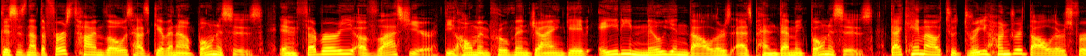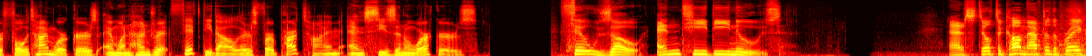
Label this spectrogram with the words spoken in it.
This is not the first time Lowe's has given out bonuses. In February of last year, the home improvement giant gave $80 million as pandemic bonuses. That came out to $300 for full time workers and $150 for part time and seasonal workers. Phil Zhou, NTD News. And still to come after the break,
